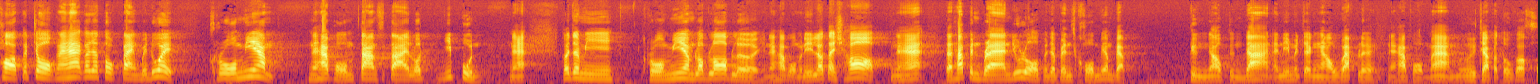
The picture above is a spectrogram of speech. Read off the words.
ขอบกระจกนะฮะก็จะตกแต่งไปด้วยโครเมียมนะครับผมตามสไตล์รถญี่ปุ่นนะก็จะมีโครเมียมรอบๆเลยนะครับผมอันนี้แล้วแต่ชอบนะฮะแต่ถ้าเป็นแบรนด์ยุโรปมันจะเป็นโครเมียมแบบกึ่งเงากึ่งด้าน อันนี้มันจะเงาแวบเลยนะครับผมอ่ามือจับประตูก็โคร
